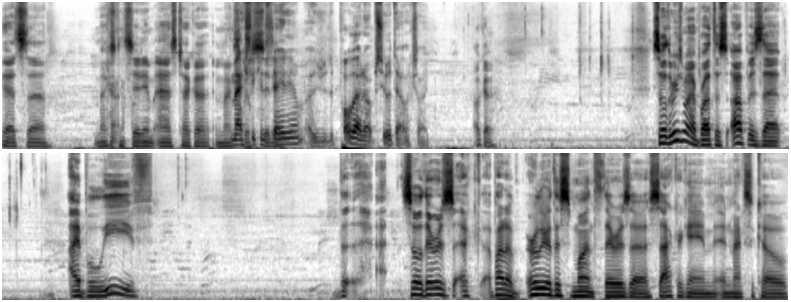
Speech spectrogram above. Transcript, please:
Yeah, it's the Mexican Stadium, Azteca, in Mexico Mexican City. Stadium. Uh, Pull that up. See what that looks like. Okay. So the reason why I brought this up is that I believe the so there was a, about a earlier this month there was a soccer game in Mexico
